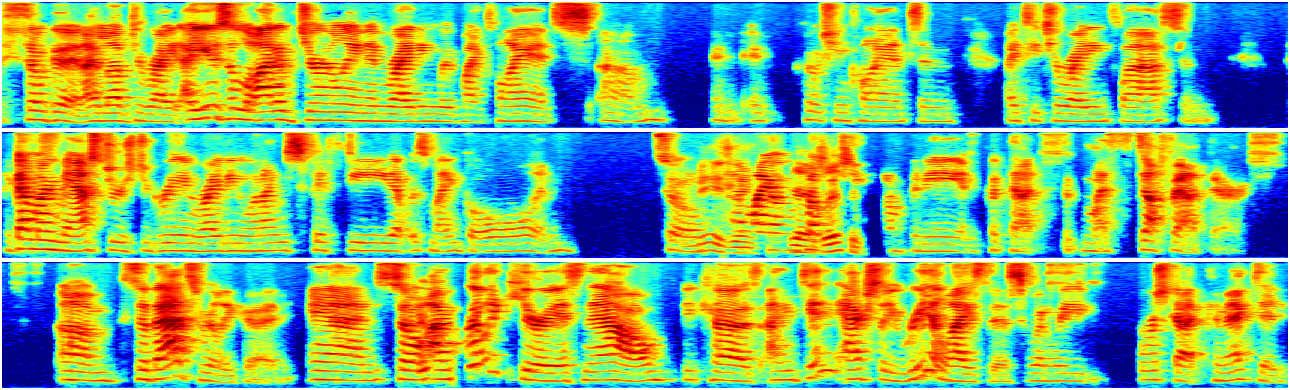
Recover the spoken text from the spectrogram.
so good. I love to write. I use a lot of journaling and writing with my clients, um, and, and coaching clients, and I teach a writing class. And I got my master's degree in writing when I was 50. That was my goal, and so have amazing. my own publishing company and put that put my stuff out there. Um, so that's really good. And so I'm really curious now because I didn't actually realize this when we first got connected,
